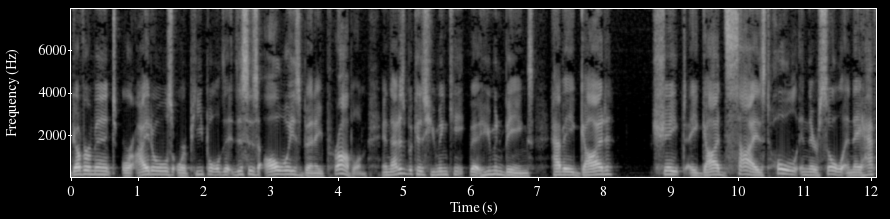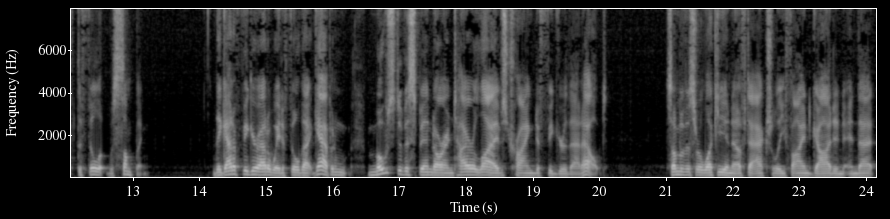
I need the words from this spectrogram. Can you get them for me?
government or idols or people. This has always been a problem. And that is because human, human beings have a God shaped a God sized hole in their soul and they have to fill it with something. They got to figure out a way to fill that gap. And most of us spend our entire lives trying to figure that out. Some of us are lucky enough to actually find God and, and that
